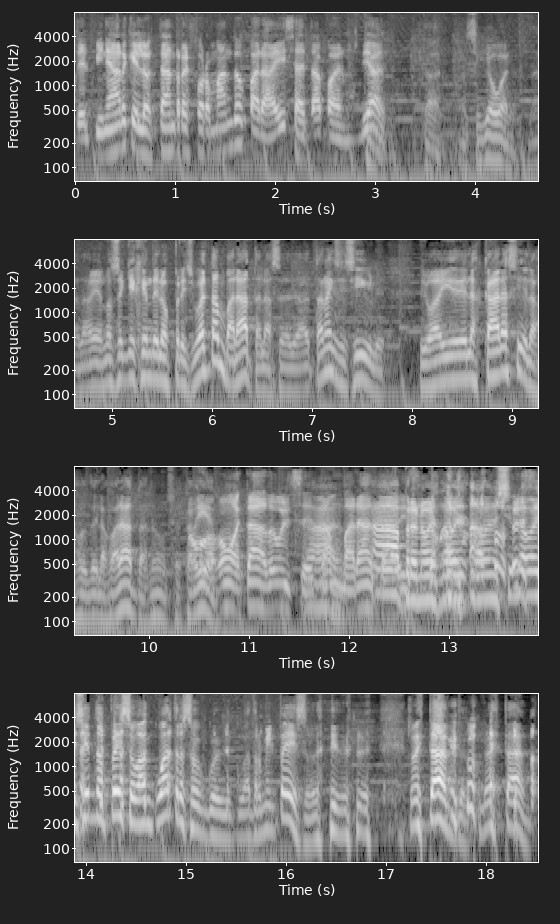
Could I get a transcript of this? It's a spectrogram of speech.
del Pinar que lo están reformando para esa etapa del mundial. Claro, así que bueno, no se quejen de los precios. Igual tan baratas, las, tan accesibles. Digo, hay de las caras y de las, de las baratas, ¿no? O sea, está Oh, bien. ¿Cómo está dulce, Ah, tan barata? Ah, pero dice. nove- nove- nove- 900 pesos, van 4, son 4 mil pesos. No es tanto, no es tanto,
